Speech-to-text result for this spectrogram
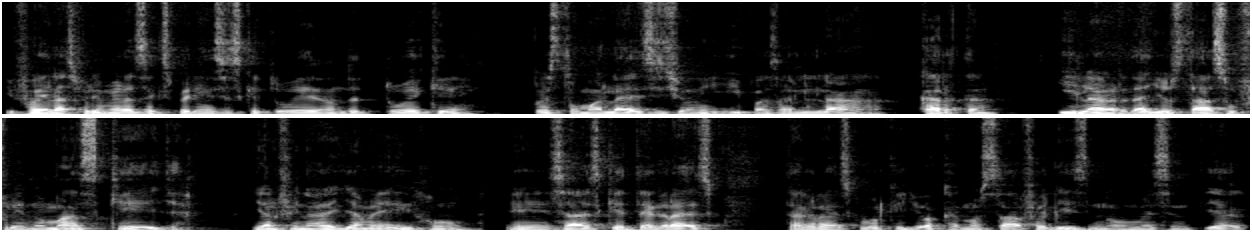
y fue de las primeras experiencias que tuve donde tuve que pues tomar la decisión y, pasarle la carta, y la verdad yo estaba sufriendo más que ella. Y al final ella me dijo, eh, ¿sabes qué? Te agradezco. Te agradezco porque yo acá no estaba feliz, no me sentía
